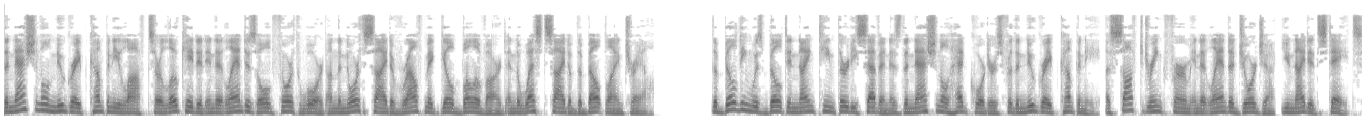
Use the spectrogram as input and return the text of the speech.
The National NuGrape Company lofts are located in Atlanta's Old Fourth Ward on the north side of Ralph McGill Boulevard and the west side of the Beltline Trail. The building was built in 1937 as the national headquarters for the NuGrape Company, a soft drink firm in Atlanta, Georgia, United States.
